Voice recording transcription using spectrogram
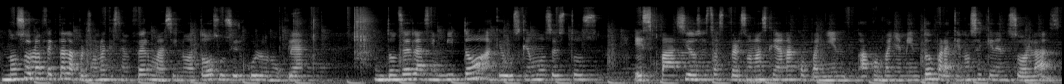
no solo afecta a la persona que está enferma, sino a todo su círculo nuclear. Entonces las invito a que busquemos estos espacios, estas personas que dan acompañamiento para que no se queden solas,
